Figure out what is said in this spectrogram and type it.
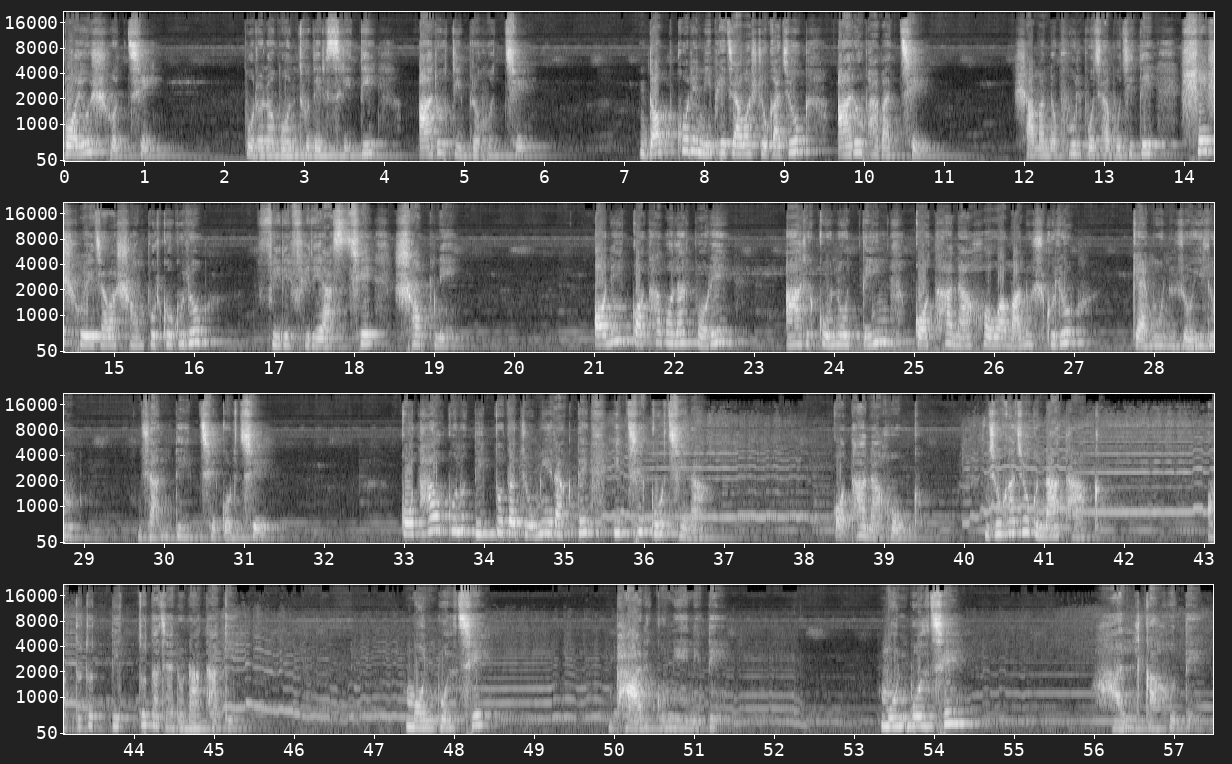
বয়স হচ্ছে। পুরনো বন্ধুদের স্মৃতি আরও তীব্র হচ্ছে। দপ করে নিভে যাওয়া যোগাযোগ আরও ভাবাচ্ছে। সামান্য ভুল বোঝাবুঝিতে শেষ হয়ে যাওয়া সম্পর্কগুলো ফিরে ফিরে আসছে স্বপ্নে। অনেক কথা বলার পরে আর কোনো দিন কথা না হওয়া মানুষগুলো কেমন রইল? জানতে ইচ্ছে করছে। কোথাও কোনো তিক্ততা জমিয়ে রাখতে ইচ্ছে করছে না। কথা না হোক, যোগাযোগ না থাক, অন্তত তিক্ততা যেন না থাকে। মন বলছে, ভার কমিয়ে নিতে। মন বলছে, হালকা হতে।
